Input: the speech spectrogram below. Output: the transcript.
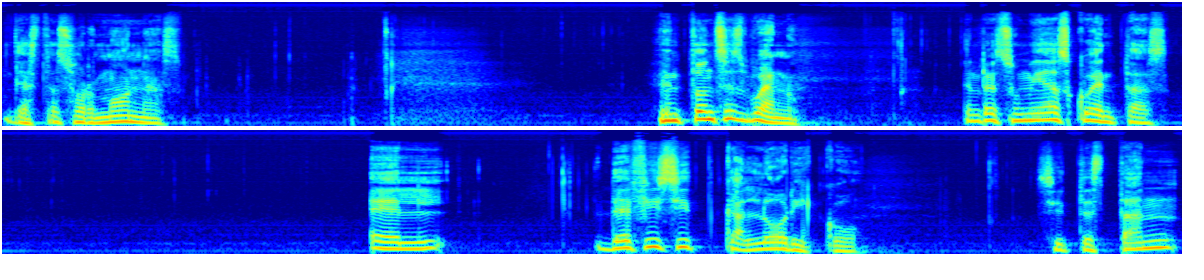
de estas hormonas. Entonces, bueno, en resumidas cuentas, el déficit calórico si te están,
